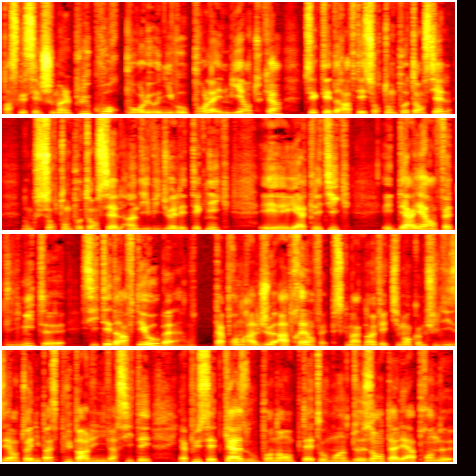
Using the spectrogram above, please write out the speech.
parce que c'est le chemin le plus court pour le haut niveau, pour la NBA en tout cas. Tu sais que tu es drafté sur ton potentiel, donc sur ton potentiel individuel et technique et, et athlétique. Et derrière, en fait, limite, euh, si tu es drafté haut, bah, tu apprendras le jeu après, en fait. Parce que maintenant, effectivement, comme tu le disais, Antoine, il passe plus par l'université. Il n'y a plus cette case où pendant peut-être au moins deux ans, tu allais apprendre euh,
